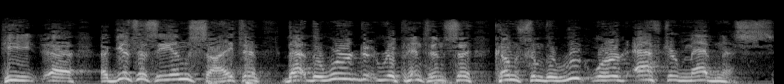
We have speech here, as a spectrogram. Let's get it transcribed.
he uh, gives us the insight that the word repentance comes from the root word after madness.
